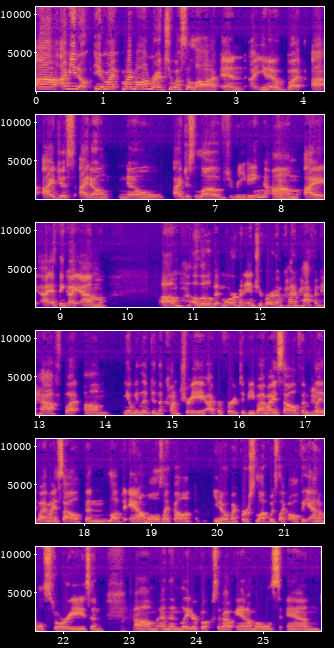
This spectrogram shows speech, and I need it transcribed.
Uh, I mean, you know, you know, my, my mom read to us a lot and, uh, you know, but I, I just, I don't know. I just loved reading. Um, yeah. I, I think I am, um, a little bit more of an introvert. I'm kind of half and half, but, um, you know, we lived in the country. I preferred to be by myself and play yeah. by myself and loved animals. I felt, you know, my first love was like all the animal stories and, okay. um, and then later books about animals. And,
